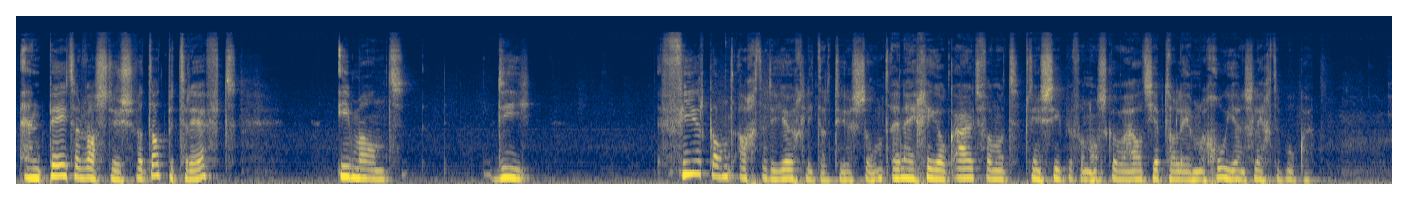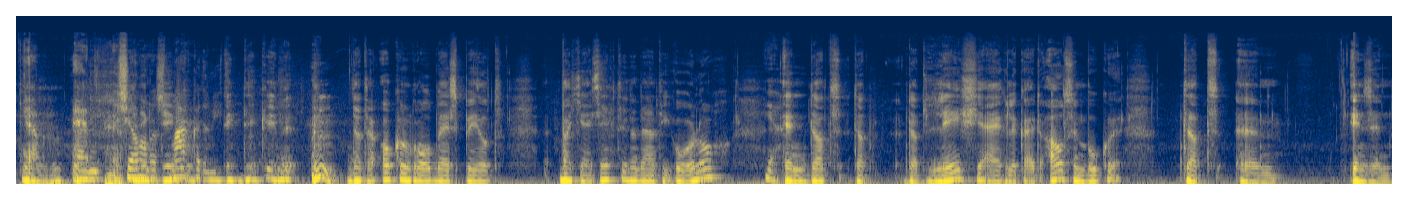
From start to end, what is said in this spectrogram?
En Peter was dus wat dat betreft iemand die vierkant achter de jeugdliteratuur stond. En hij ging ook uit van het principe van Oscar Wilde: je hebt alleen maar goede en slechte boeken. Ja. En genres denk- maken er niet. Ik denk dat er ook een rol bij speelt. Wat jij zegt, inderdaad, die oorlog. Ja. En dat, dat, dat lees je eigenlijk uit al zijn boeken. Dat ehm, in zijn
